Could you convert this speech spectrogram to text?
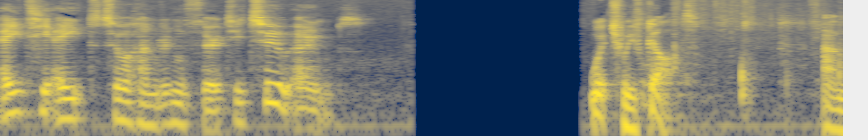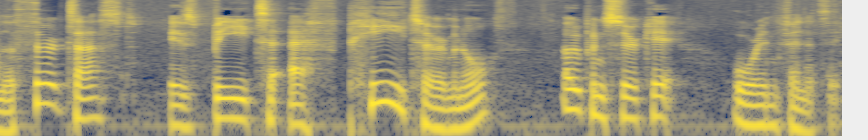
88 to 132 ohms, which we've got. And the third test is B to FP terminal, open circuit or infinity,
